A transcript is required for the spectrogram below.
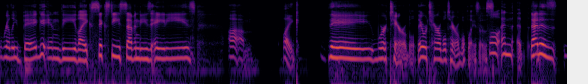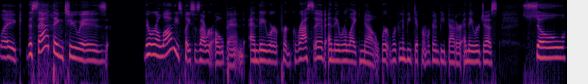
really big in the like 60s, 70s, 80s, um, like they were terrible. They were terrible, terrible places. well, and uh, that is like the sad thing too is there were a lot of these places that were opened and they were progressive and they were like no we're, we're going to be different we're going to be better and they were just so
